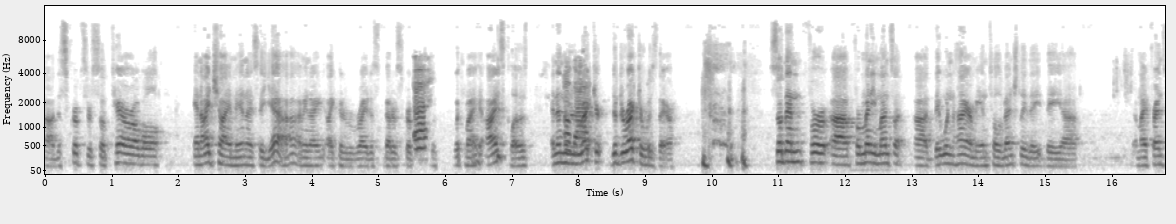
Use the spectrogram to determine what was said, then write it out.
uh, the scripts are so terrible." And I chime in. I say, "Yeah, I mean, I, I could write a better script Uh. with, with my eyes closed." And then the Oh, God. director, the director was there. so then, for uh, for many months, uh, they wouldn't hire me until eventually they they uh, my friends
